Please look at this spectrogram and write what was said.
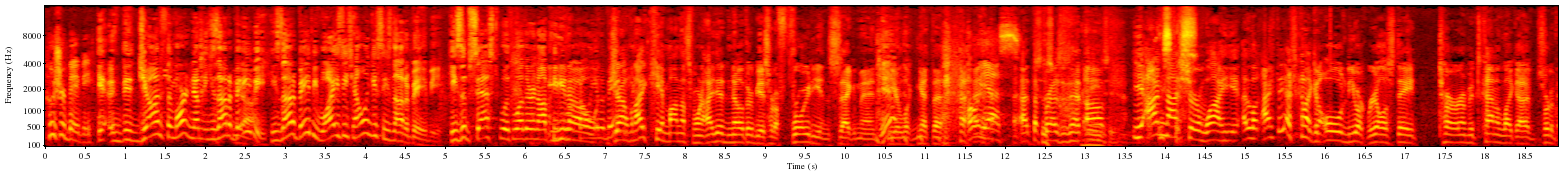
Who's your baby? Yeah, uh, Jonathan Martin, I mean, he's not a baby. Yeah. He's not a baby. Why is he telling us he's not a baby? He's obsessed with whether or not people You are calling him a know, baby. John, when I came on this morning, I didn't know there'd be a sort of Freudian segment Yeah. here looking at the Oh, yes. at the This president. Um, yeah, I'm not sure why he. Look, I think that's kind of like an old New York real estate term. It's kind of like a sort of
